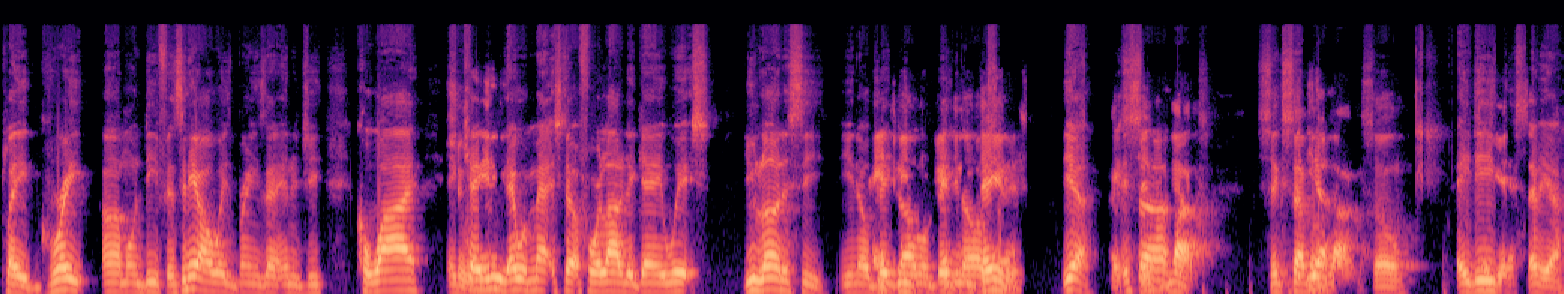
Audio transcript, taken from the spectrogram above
played great um, on defense, and he always brings that energy. Kawhi and Shoot. KD, they were matched up for a lot of the game, which you love to see. You know, big dog on big dog. Davis. Yeah, like it's six uh, blocks, six seven yeah. blocks. So AD, so yeah. yeah,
